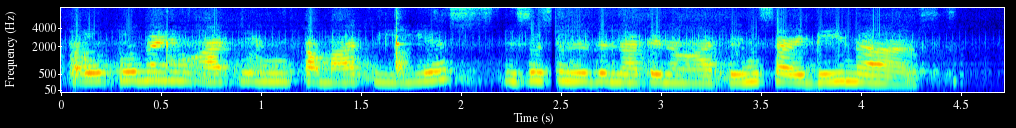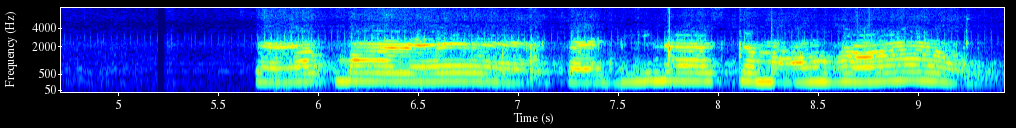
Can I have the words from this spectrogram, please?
paluto na yung ating kamatis. Isusunod natin ang ating sardinas. Sarap mare, sardinas na maanghang.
